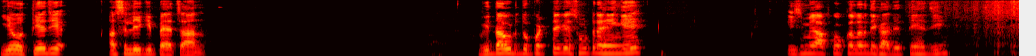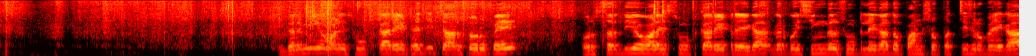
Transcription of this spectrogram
ये होती है जी असली की पहचान। विदाउट दुपट्टे के सूट रहेंगे। इसमें आपको कलर दिखा देते हैं जी। गर्मियों वाले सूट का रेट है जी चार सौ रुपये और सर्दियों वाले सूट का रेट रहेगा। अगर कोई सिंगल सूट लेगा तो पाँच सौ पच्चीस रुपये का।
